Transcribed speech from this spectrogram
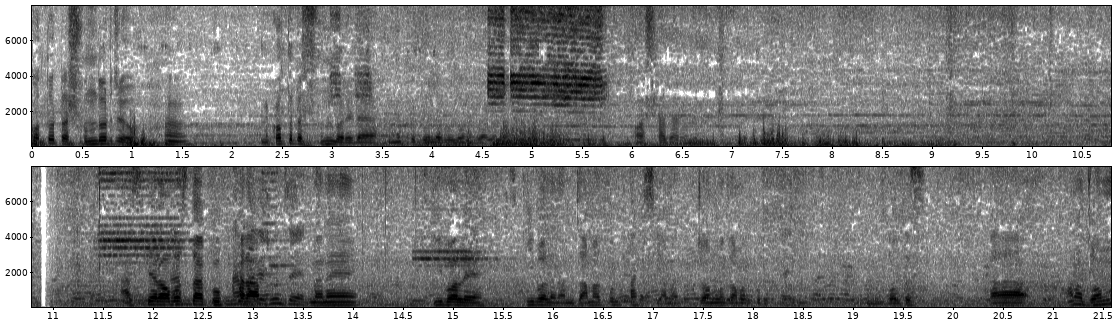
কতটা সৌন্দর্য হ্যাঁ? মানে কতটা সুন্দর এটা মুখে বলে বোঝানো যাবে অসাধারণ। আজকের অবস্থা খুব খারাপ। মানে কি বলে কি বলেন আমি জামালপুর থাকছি আমার জন্ম জামালপুরে। বলতেছি। আমার জন্ম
